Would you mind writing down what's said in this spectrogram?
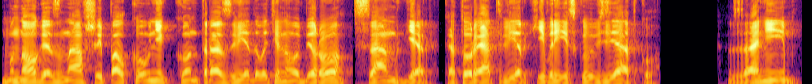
много знавший полковник контрразведывательного бюро Сандгер, который отверг еврейскую взятку. За ним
